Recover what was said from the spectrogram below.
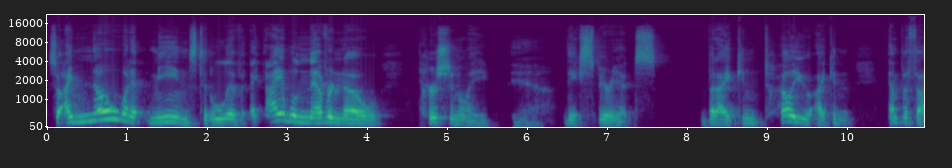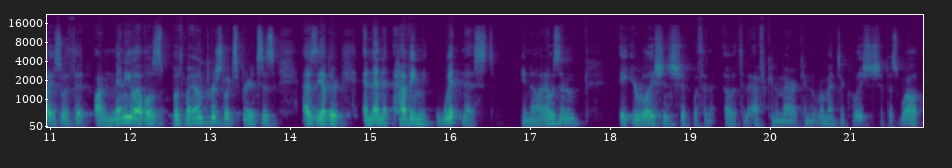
So I know what it means to live. I, I will never know personally Yeah. the experience, but I can tell you I can empathize with it on many levels, both my own personal mm. experiences as the other, and then having witnessed, you know, and I was in an eight year relationship with an uh, with an African American romantic relationship as well.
